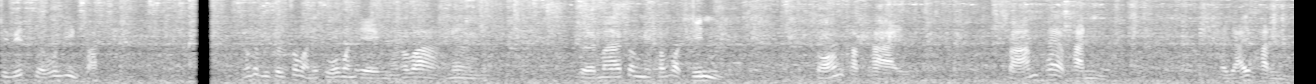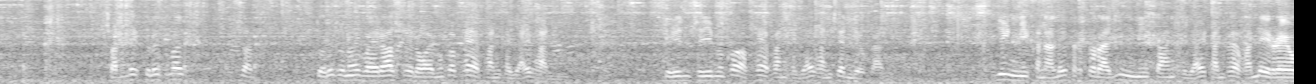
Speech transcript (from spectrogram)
ชีวิตโดยเฉพาะยิ่งสัตว์มันก็มีคุณสมบัติในตัวมันเองนะครับว่าหนึ่ง เกิดมาต้องมีคำว่ากินสองขับถ่ายสามแพร่พันธุ์ขยายพันธุ์สัตว์เล็กตัวเล็กน้อยสัตว์ตัวเล็กตัวน้อยไวรัสไวรอยมันก็แพร่พันธุ์ขยายพันธุ์จุลินทรีย์มันก็แพร่พันธุ์ขยายพันธุ์เช่นเดียวกัน ยิ่งมีขนาดเล็กเท่าไรยิ่งมีการขยายพันธุ์แพร่พันธุ์ได้เร็ว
